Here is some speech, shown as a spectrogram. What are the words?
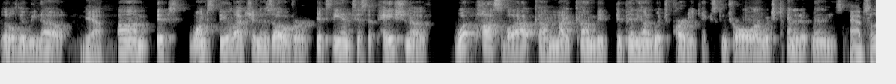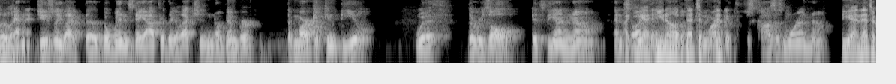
Little did we know. Yeah. Um, it's once the election is over, it's the anticipation of what possible outcome might come be, depending on which party takes control or which candidate wins. Absolutely. And it's usually like the, the Wednesday after the election in November, the market can deal with the result. It's the unknown. And so uh, yeah, you know, that's the market that, just causes more unknown. Yeah, that's a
